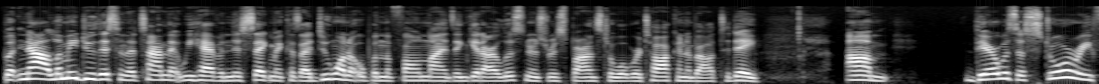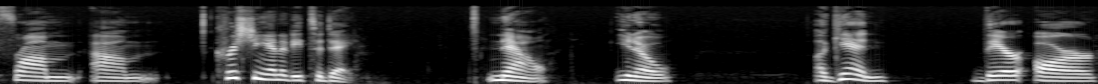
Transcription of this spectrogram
But now let me do this in the time that we have in this segment because i do want to open the phone lines and get our listeners response to what we're talking about today. Um, there was a story from um, christianity today now you know again there are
